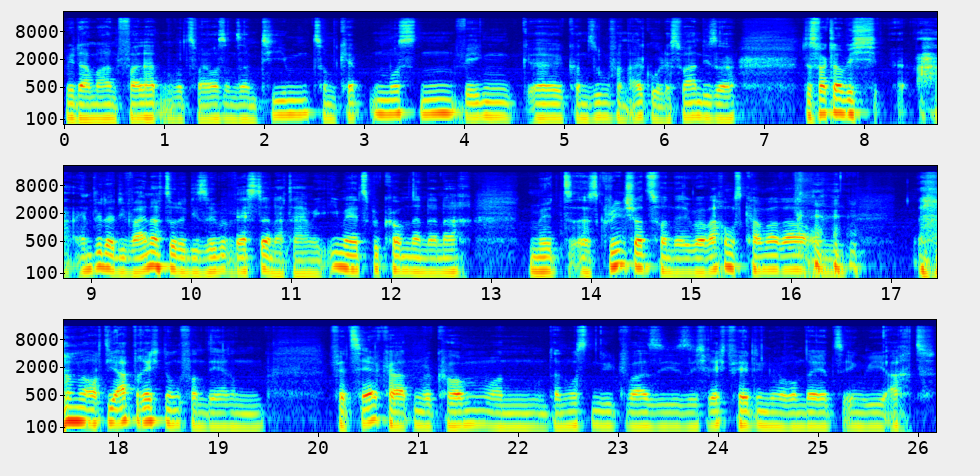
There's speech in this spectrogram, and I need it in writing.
wir da mal einen Fall hatten, wo zwei aus unserem Team zum Captain mussten wegen äh, Konsum von Alkohol. Das war in dieser, das war, glaube ich, äh, entweder die Weihnachts- oder die Silvesternacht. Da haben wir E-Mails bekommen, dann danach mit äh, Screenshots von der Überwachungskamera und haben auch die Abrechnung von deren Verzehrkarten bekommen und dann mussten die quasi sich rechtfertigen, warum da jetzt irgendwie acht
